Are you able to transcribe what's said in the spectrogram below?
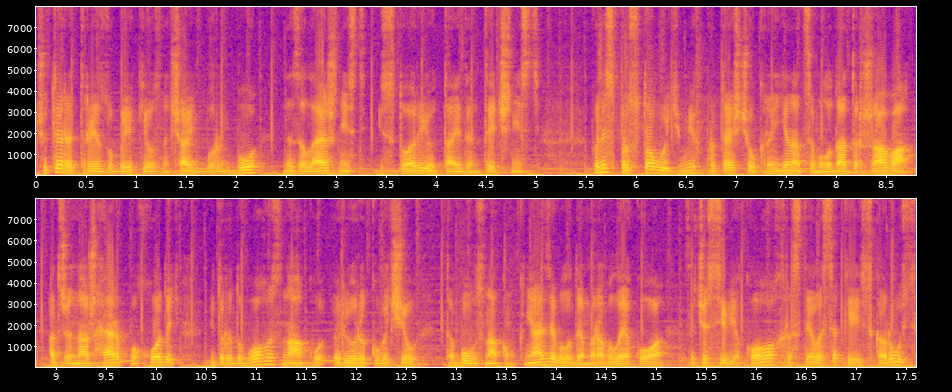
чотири тризуби, які означають боротьбу, незалежність, історію та ідентичність. Вони спростовують міф про те, що Україна це молода держава, адже наш герб походить від родового знаку Рюриковичів та був знаком князя Володимира Великого, за часів якого хрестилася Київська Русь.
